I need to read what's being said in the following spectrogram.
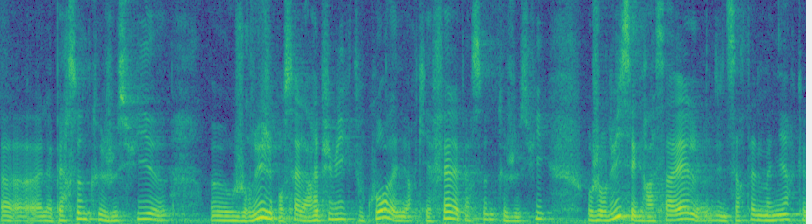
euh, la personne que je suis euh, euh, aujourd'hui. J'ai pensé à la République tout court d'ailleurs, qui a fait la personne que je suis aujourd'hui. C'est grâce à elle, d'une certaine manière, que,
